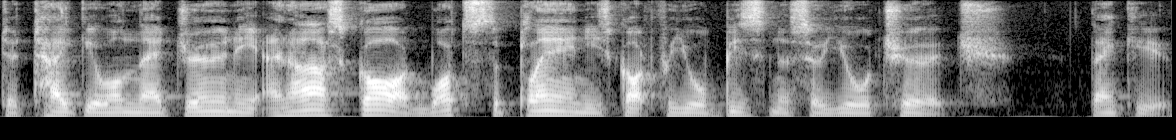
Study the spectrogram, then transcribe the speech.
to take you on that journey, and ask God what's the plan He's got for your business or your church. Thank you.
